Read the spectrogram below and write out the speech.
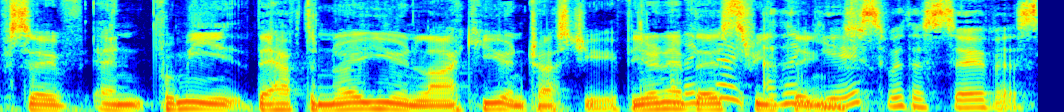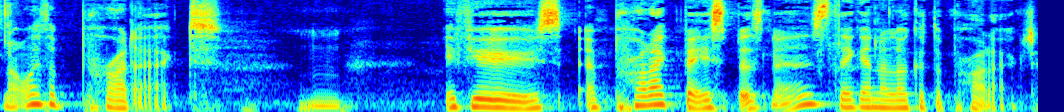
so if, and for me they have to know you and like you and trust you if you don't have I those that- three I think things yes, with a service, not with a product. Hmm. If you're a product based business, they're going to look at the product.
